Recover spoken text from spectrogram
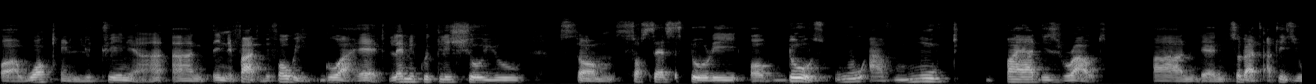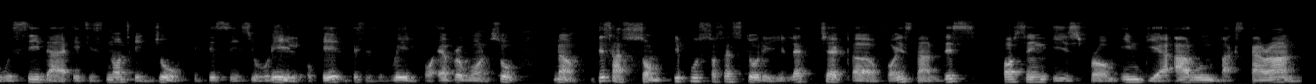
uh, Work in Lithuania. And in fact, before we go ahead, let me quickly show you some success story of those who have moved via this route. And then so that at least you will see that it is not a joke. This is real, okay? This is real for everyone. So now, these are some people's success story. Let's check, uh, for instance, this person is from India, Arun Bhaskaran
